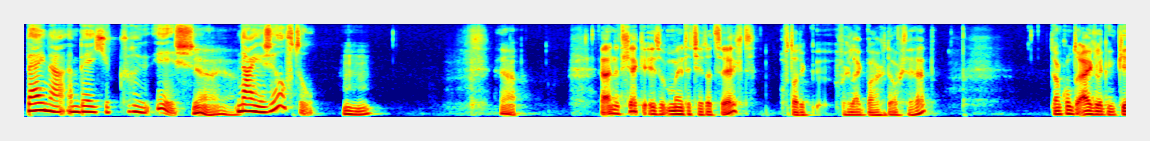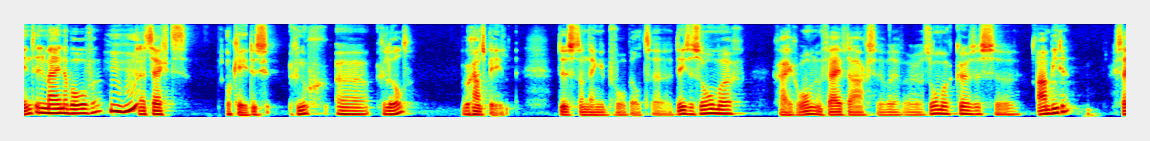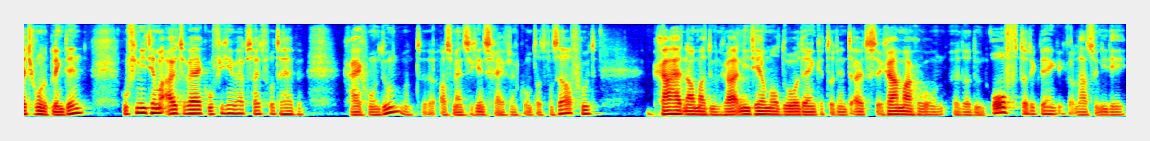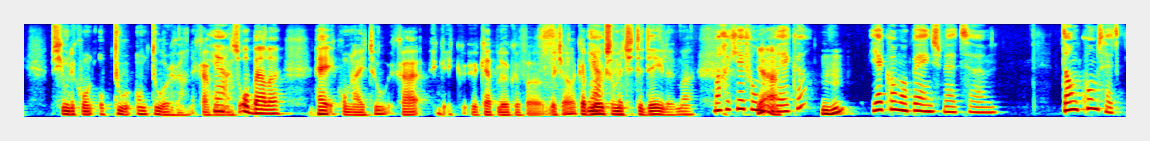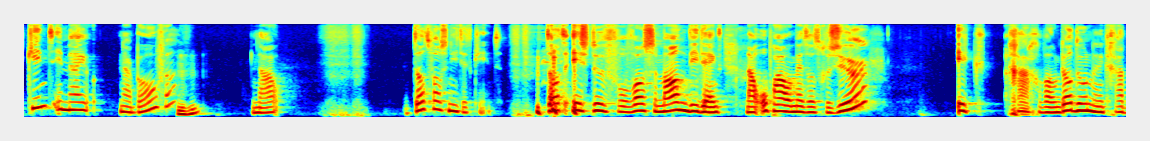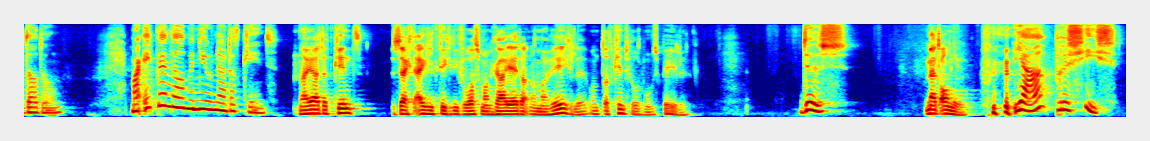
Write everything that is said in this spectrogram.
bijna een beetje cru is. ja, ja. Naar jezelf toe. Mhm. Ja. ja. En het gekke is, op het moment dat je dat zegt, of dat ik vergelijkbare gedachten heb, dan komt er eigenlijk een kind in mij naar boven. En het zegt, oké, dus genoeg eh, geluld, we gaan spelen. Dus dan denk ik bijvoorbeeld, eh, deze zomer ga je gewoon een vijfdaagse whatever, zomercursus eh, aanbieden. Zet je gewoon op LinkedIn. Hoef je niet helemaal uit te werken, hoef je geen website voor te hebben. Ga je gewoon doen, want als mensen zich inschrijven, dan komt dat vanzelf goed. Ga het nou maar doen. Ga het niet helemaal doordenken tot in het uiterste. Ga maar gewoon eh, dat doen. Of dat ik denk, ik had laatst een idee, misschien moet ik gewoon op tour, on tour gaan. Ik ga gewoon Ja. mensen opbellen. hey, ik kom naar je toe. Ik, ga, ik, ik, ik heb leuke, eh, weet je wel, ik heb Ja. leuks om met je te delen. Maar Mag ik je even Ja. onderbreken? mhm. Jij kwam opeens met. ehm, dan komt het kind in mij naar boven. Mhm. Nou, dat was niet het kind. Dat is de volwassen man die denkt: Nou, ophouden met dat gezeur. Ik ga gewoon dat doen en ik ga dat doen. Maar ik ben wel benieuwd naar dat kind. nou ja, dat kind zegt eigenlijk tegen die volwassen man, ga jij dat nou maar regelen? Want dat kind wil gewoon spelen. Dus Met anderen. Ja, precies.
